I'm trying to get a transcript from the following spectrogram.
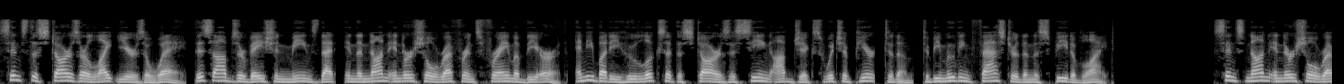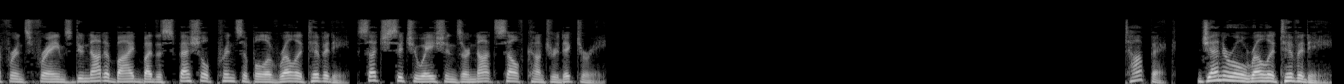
Since the stars are light-years away, this observation means that, in the non-inertial reference frame of the Earth, anybody who looks at the stars is seeing objects which appear, to them, to be moving faster than the speed of light. Since non-inertial reference frames do not abide by the special principle of relativity, such situations are not self-contradictory. Topic: General relativity.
